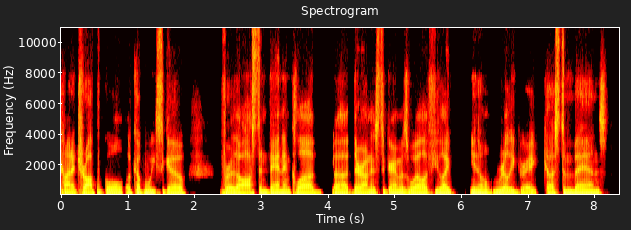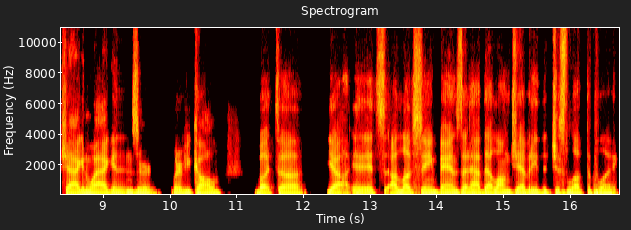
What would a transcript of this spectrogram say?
Kinda Tropical a couple weeks ago for the Austin Van Club. Uh, they're on Instagram as well. If you like, you know, really great custom vans, shaggin' wagons or whatever you call them. But, uh, yeah, it's I love seeing bands that have that longevity that just love to play,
